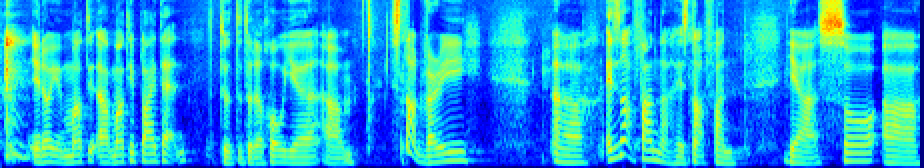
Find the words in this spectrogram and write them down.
you know, you multi- uh, multiply that to, to to the whole year. Um, it's not very uh, it's not fun lah. It's not fun. Yeah. So uh,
